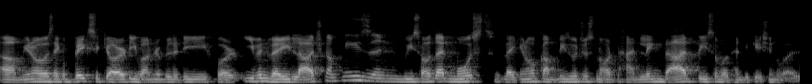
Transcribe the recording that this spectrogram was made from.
Um, you know it was like a big security vulnerability for even very large companies. And we saw that most like you know companies were just not handling that piece of authentication well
